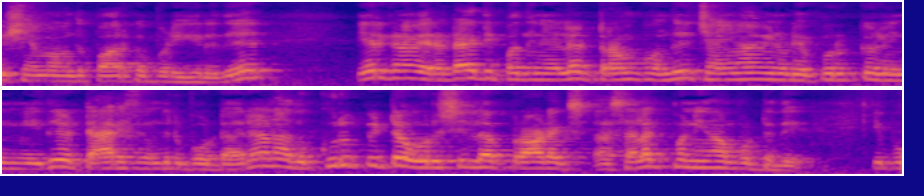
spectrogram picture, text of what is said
விஷயமா வந்து பார்க்கப்படுகிறது. ஏற்கனவே ரெண்டாயிரத்தி பதினேழில் ட்ரம்ப் வந்து சைனாவினுடைய பொருட்களின் மீது டேரிஃப் வந்துட்டு போட்டார். ஆனால் அது குறிப்பிட்ட ஒரு சில ப்ராடக்ட்ஸ் செலக்ட் பண்ணி தான் போட்டது. இப்போ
